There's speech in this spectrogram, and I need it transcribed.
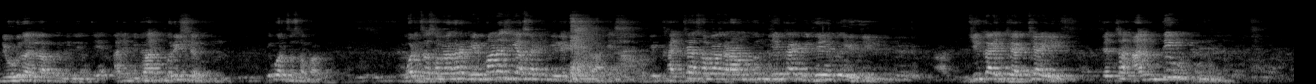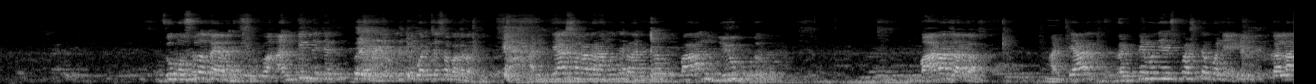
निवडून आलेला प्रतिनिधींचे म्हणजे आणि विधान परिषद हे वरचं सभागृह. वरचं सभागृह निर्माणच यासाठी केले गेलेलं आहे. की खालच्या सभागृहामधून जे काही विधेयकं येतील जी काही चर्चा येईल त्याचा अंतिम जो मसुदा तयार होतो किंवा अंतिम त्याच्यात वरच्या सभागृहात आणि त्या सभागृहामध्ये राज्यपाल नियुक्त बारा जागा आणि त्या घटनेमध्ये स्पष्टपणे कला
